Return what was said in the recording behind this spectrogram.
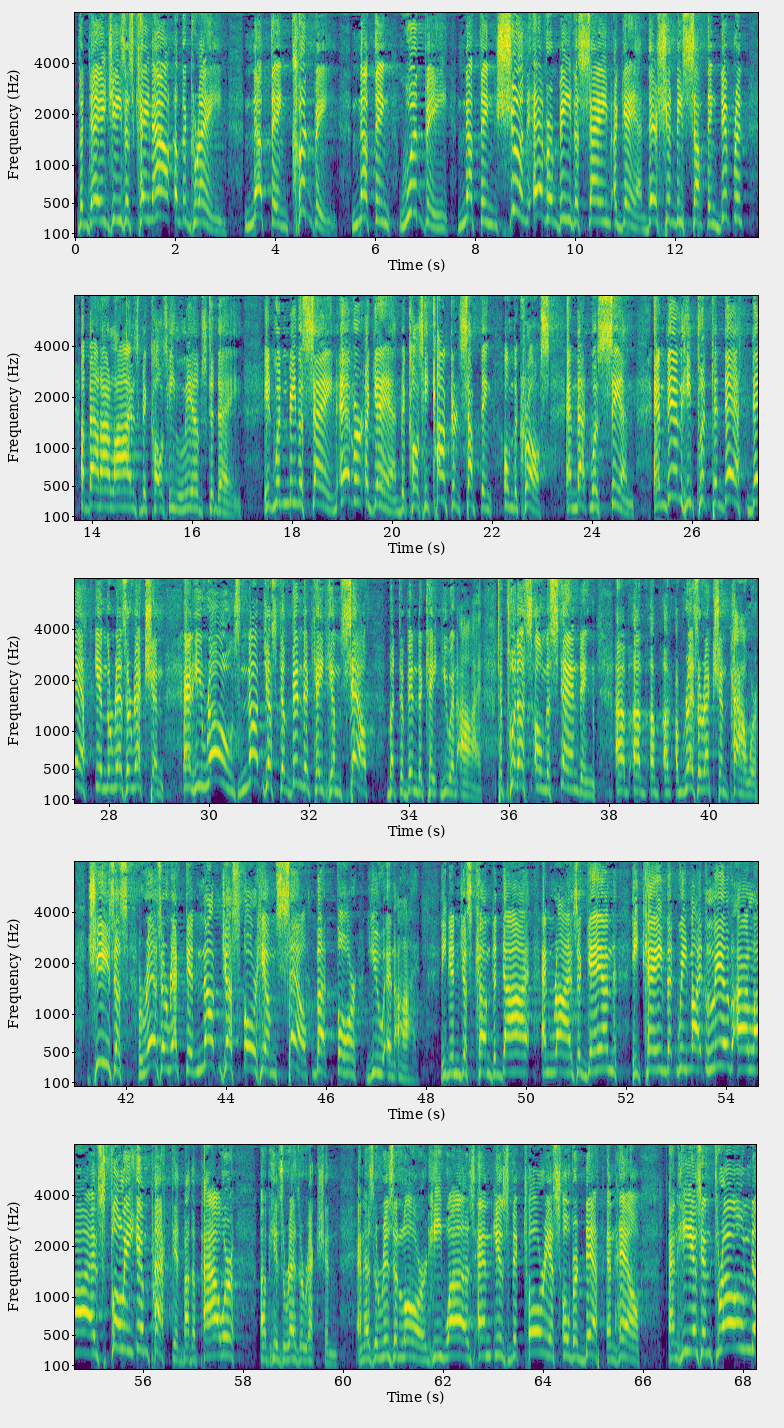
The day Jesus came out of the grave, nothing could be, nothing would be, nothing should ever be the same again. There should be something different about our lives because he lives today. It wouldn't be the same ever again because he conquered something on the cross, and that was sin. And then he put to death death in the resurrection. And he rose not just to vindicate himself, but to vindicate you and I, to put us on the standing of, of, of, of, resurrection power. Jesus resurrected not just for himself, but for you and I. He didn't just come to die and rise again. He came that we might live our lives fully impacted by the power of his resurrection. And as the risen Lord, he was and is victorious over death and hell. And he is enthroned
